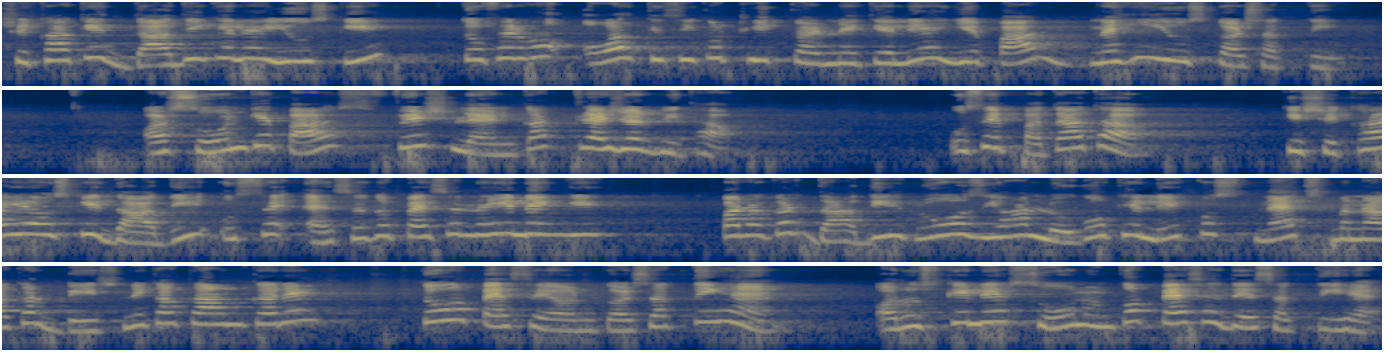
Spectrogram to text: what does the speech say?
शिखा की दादी के लिए यूज़ की तो फिर वो और किसी को ठीक करने के लिए ये पार नहीं यूज़ कर सकती। और सोन के पास फ़िश लैंड का ट्रेजर भी था। उसे पता था कि शिखा या उसकी दादी उससे ऐसे तो पैसे नहीं लेंगी, पर अगर दादी रोज़ यहाँ लोगों के लिए कुछ स्नैक्स बनाकर बेचने का काम करें तो वो पैसे अर्न कर सकती हैं और उसके लिए सोन उनको पैसे दे सकती है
